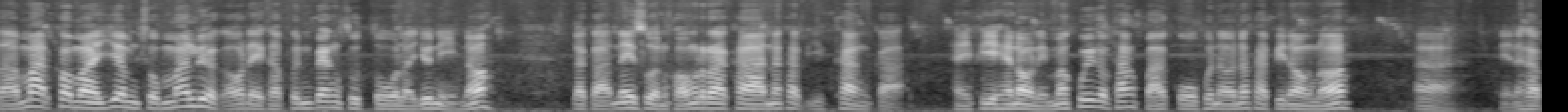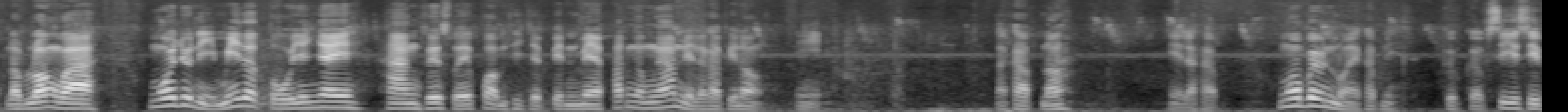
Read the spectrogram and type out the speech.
สามารถเข้ามาเยี่ยมชมมาเลือกเอาได้ครับเพิ่นแบ่งสุดโตวละอยู่นี่เนาะ แล้วก็ในส่วนของราคานะครับอีกครั้งก็ให้พี่ให้น้องนี่มาคุยกับทางปาโกเพิ่นเอานะครับพี่น้องเนาะ อ่าเนี่ยนะครับรับรองว่างัวอยู่นี่มีแต่โตวใหญ่ๆหางสวยๆพร้อมที่จะเป็นแม่พันธุ์งามๆนี่แหละครับพี่น้องนี่นะครับเนาะนี่แหละครับงัวไปหน่อยครับนี่เกือบเกือบสี่สิบ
